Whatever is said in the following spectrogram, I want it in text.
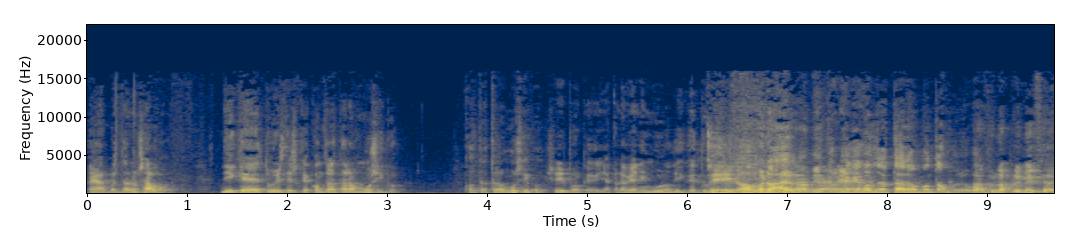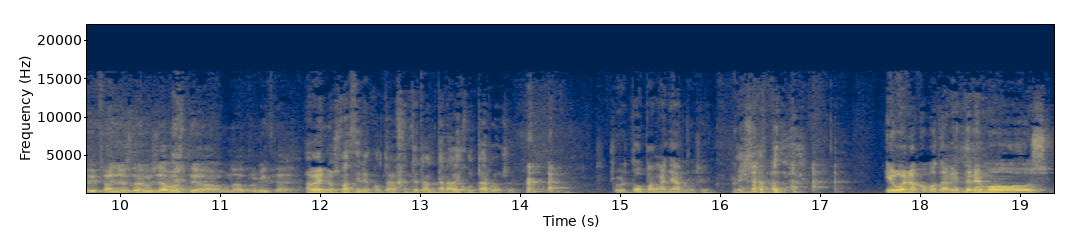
Venga, cuéntanos algo. Di que tuvisteis que contratar a un músico. ¿Contratar a un músico? Sí, porque ya que no había ninguno, di que Sí, tuvisteis... no, bueno, a ver, habría que contratar a un montón, pero bueno. Hace una primicia, 10 años de los Llavos, tío, una primicia, ¿eh? A ver, no es fácil encontrar gente tan tarada y juntarlos, ¿eh? Sobre todo para engañarlos, sí. Y bueno, como también tenemos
